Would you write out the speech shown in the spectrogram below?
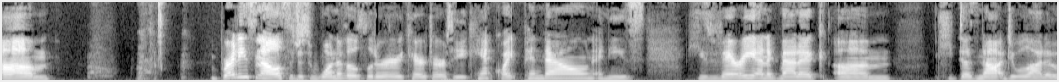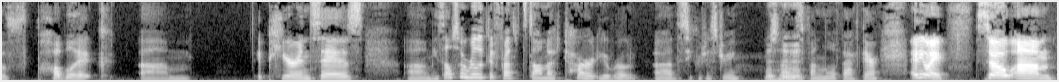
Um, Bret Easton Ellis is just one of those literary characters that you can't quite pin down, and he's he's very enigmatic. Um, he does not do a lot of public um, appearances. Um, he's also a really good friends with Donna Tartt, who wrote uh, The Secret History. So that's a fun little fact there. Anyway, so um,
